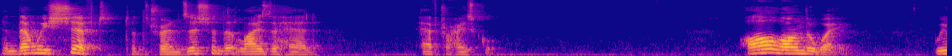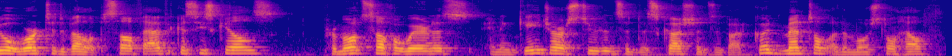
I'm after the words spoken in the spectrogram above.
and then we shift to the transition that lies ahead after high school. All along the way, we will work to develop self-advocacy skills, promote self-awareness, and engage our students in discussions about good mental and emotional health,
